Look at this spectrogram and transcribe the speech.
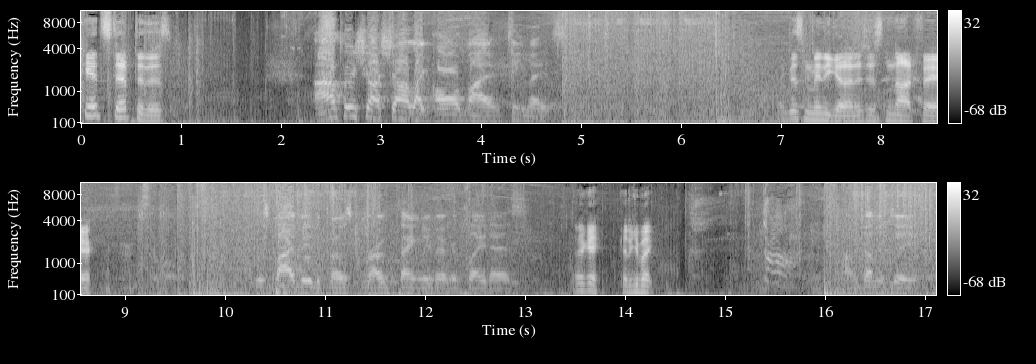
Can't step to this. I'm pretty sure I shot like all my teammates. Like this minigun is just not fair. This might be the most broke thing we've ever played as. Okay, gotta get back. I'm coming to you.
